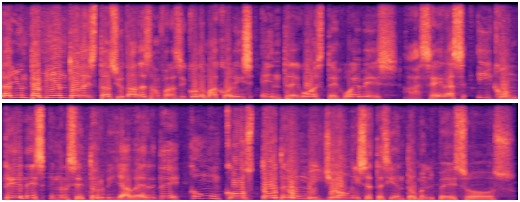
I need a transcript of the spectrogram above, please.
El ayuntamiento de esta ciudad de San Francisco de Macorís entregó este jueves aceras y contenes en el sector Villaverde con un costo de un millón y setecientos mil pesos.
